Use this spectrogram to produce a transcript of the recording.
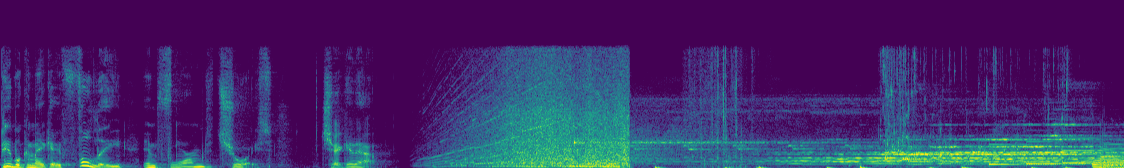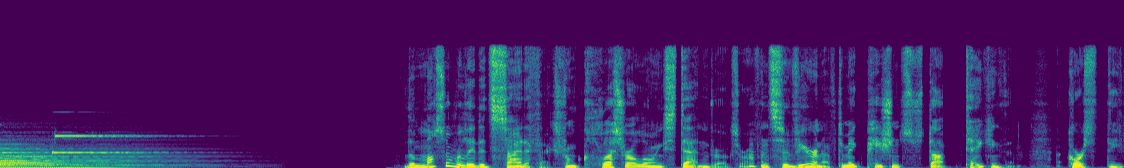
people can make a fully informed choice. Check it out. The muscle-related side effects from cholesterol-lowering statin drugs are often severe enough to make patients stop taking them. Of course, the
